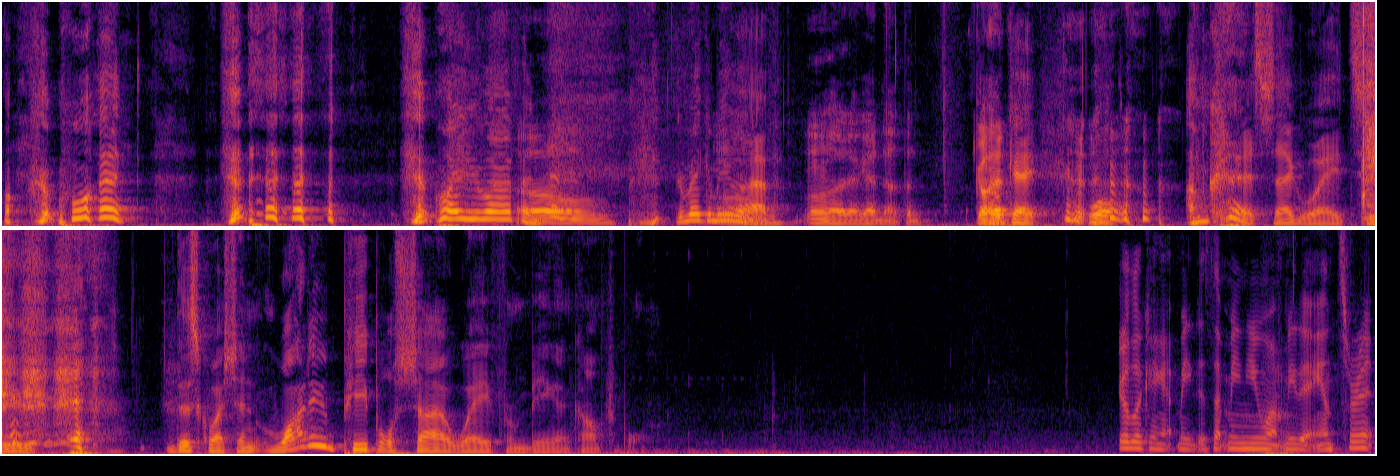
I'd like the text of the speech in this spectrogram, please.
what? Why are you laughing? Oh, You're making me oh. laugh. oh, I got nothing. Go ahead. Okay. Well, I'm going to segue to this question. Why do people shy away from being uncomfortable? You're looking at me. Does that mean you want me to answer it?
